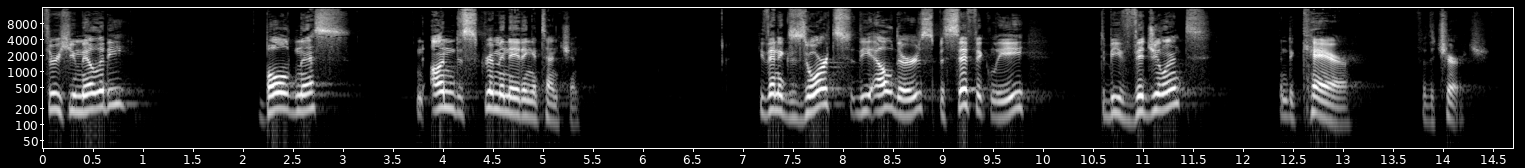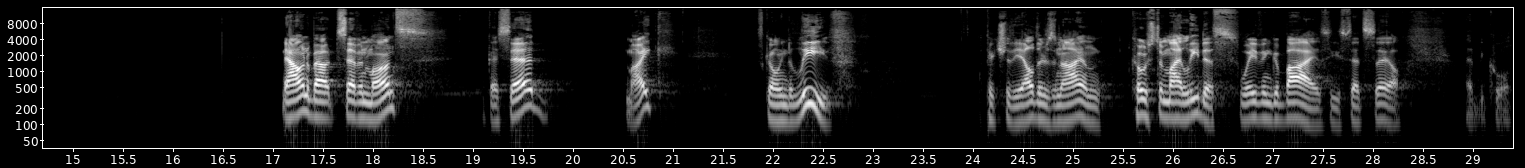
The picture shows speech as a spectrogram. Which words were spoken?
through humility, boldness, and undiscriminating attention. He then exhorts the elders specifically to be vigilant and to care for the church. Now, in about seven months, like I said, Mike is going to leave. Picture the elders and I on the coast of Miletus waving goodbye as he sets sail. That'd be cool.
